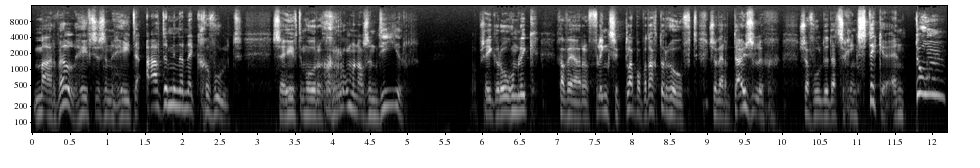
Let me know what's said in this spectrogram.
Maar wel heeft ze zijn hete adem in de nek gevoeld. Ze heeft hem horen grommen als een dier. Op zeker ogenblik gaf hij haar een flinkse klap op het achterhoofd. Ze werd duizelig. Ze voelde dat ze ging stikken. En toen...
